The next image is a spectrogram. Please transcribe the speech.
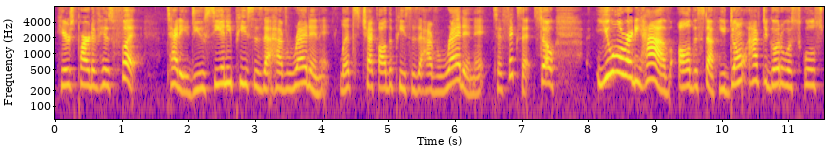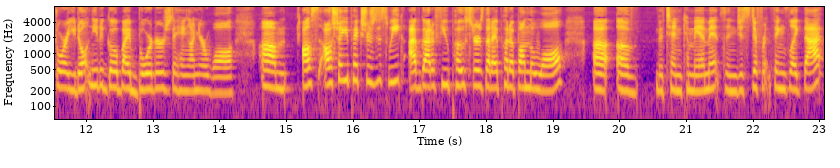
here's part of his foot. Teddy, do you see any pieces that have red in it? Let's check all the pieces that have red in it to fix it. So, you already have all the stuff. You don't have to go to a school store. You don't need to go buy borders to hang on your wall. Um, I'll, I'll show you pictures this week. I've got a few posters that I put up on the wall uh, of the Ten Commandments and just different things like that.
